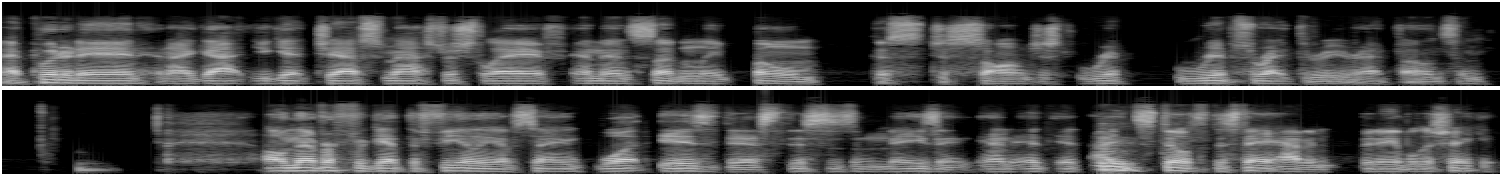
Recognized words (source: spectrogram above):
I put it in, and I got you get Jeff's Master Slave, and then suddenly, boom, this just song just rip rips right through your headphones and I'll never forget the feeling of saying, "What is this? This is amazing!" And it, it I Mm. still to this day haven't been able to shake it.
